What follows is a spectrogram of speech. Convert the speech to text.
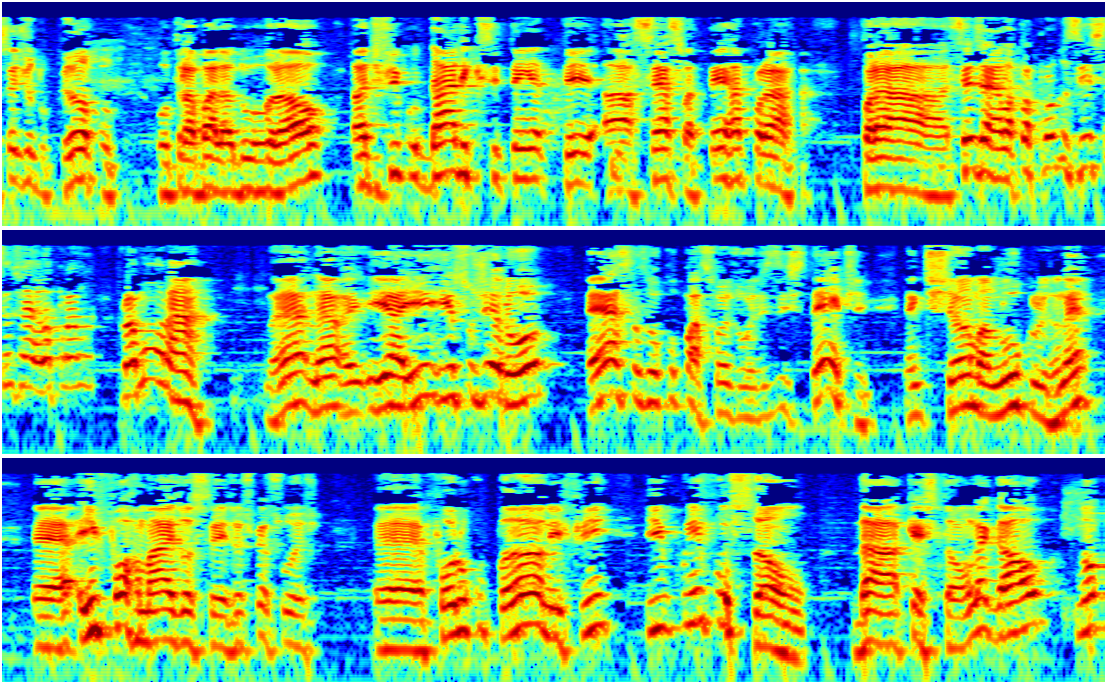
seja do campo, o trabalhador rural, a dificuldade que se tem a ter acesso à terra para, seja ela para produzir, seja ela para morar. Né, né? E aí isso gerou essas ocupações hoje existentes, a gente chama núcleos né, é, informais, ou seja, as pessoas é, foram ocupando, enfim, e em função da questão legal, não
